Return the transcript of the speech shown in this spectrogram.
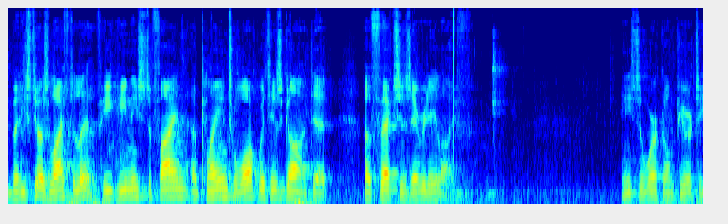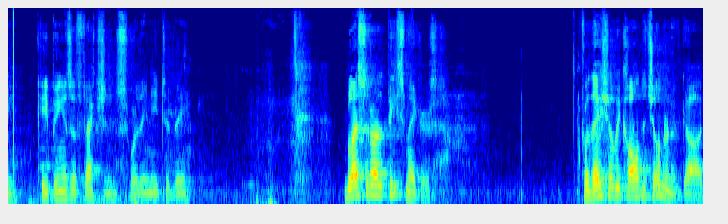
but he still has life to live. He, he needs to find a plane to walk with his God that affects his everyday life. He needs to work on purity, keeping his affections where they need to be. Blessed are the peacemakers, for they shall be called the children of God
